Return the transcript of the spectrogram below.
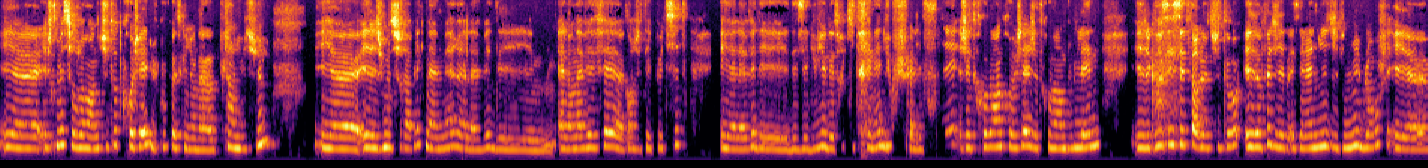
et, et je tombais sur genre un tuto de crochet, du coup, parce qu'il y en a plein YouTube. Et, euh, et je me suis rappelé que ma mère, elle avait des, elle en avait fait euh, quand j'étais petite, et elle avait des, des aiguilles ou des trucs qui traînaient. Du coup, je suis allée fouiller, j'ai trouvé un crochet, j'ai trouvé un bout de laine, et j'ai commencé à essayer de faire le tuto. Et en fait, j'ai passé la nuit, j'ai fait une nuit blanche, et, euh,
